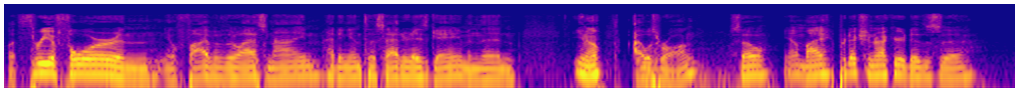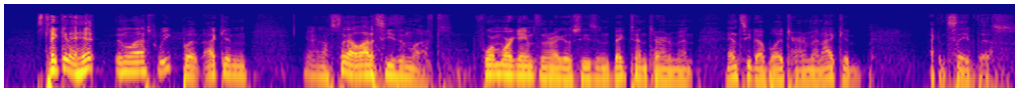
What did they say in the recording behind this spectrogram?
what three of four and you know five of their last nine heading into Saturday's game, and then you know I was wrong. So you know my prediction record is uh, it's taken a hit in the last week, but I can you still got a lot of season left. Four more games in the regular season, Big Ten tournament, NCAA tournament. I could I can save this.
